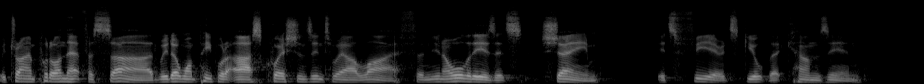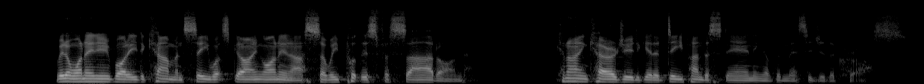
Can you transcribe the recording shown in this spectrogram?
We try and put on that facade. We don't want people to ask questions into our life. And, you know, all it is, it's shame, it's fear, it's guilt that comes in. We don't want anybody to come and see what's going on in us, so we put this facade on. Can I encourage you to get a deep understanding of the message of the cross?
